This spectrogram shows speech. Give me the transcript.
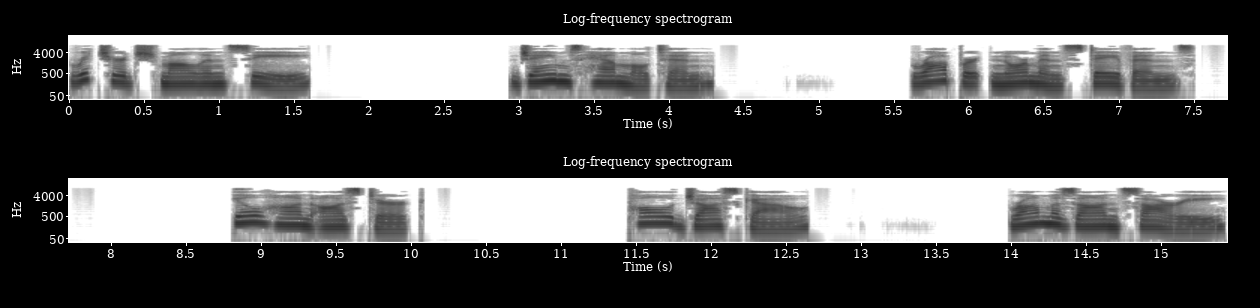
Richard Schmalensee James Hamilton Robert Norman Stavins Ilhan Ozturk Paul Joskow Ramazan Sari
